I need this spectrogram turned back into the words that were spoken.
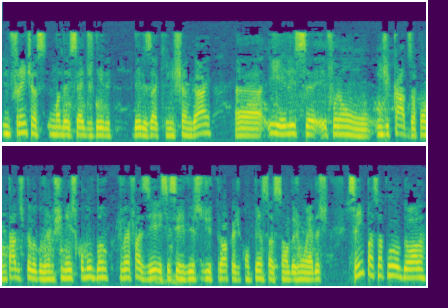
em frente a uma das sedes dele, deles aqui em Xangai, Uh, e eles uh, foram indicados, apontados pelo governo chinês como o banco que vai fazer esse serviço de troca de compensação das moedas sem passar pelo dólar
